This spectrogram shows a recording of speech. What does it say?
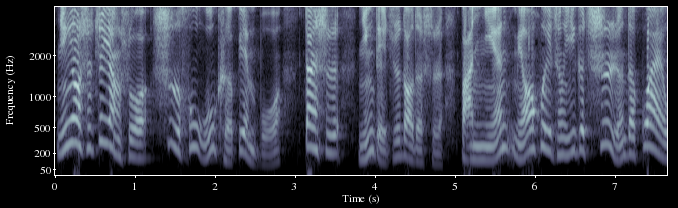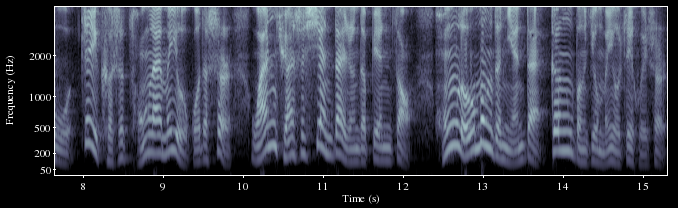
您要是这样说，似乎无可辩驳。但是您得知道的是，把年描绘成一个吃人的怪物，这可是从来没有过的事儿，完全是现代人的编造。《红楼梦》的年代根本就没有这回事儿。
